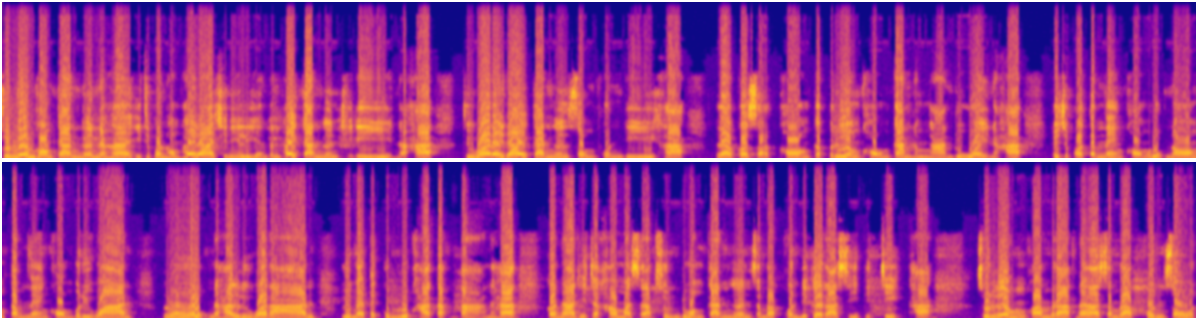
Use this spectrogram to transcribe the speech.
ส่วนเรื่องของการเงินนะคะ อิทธิพลของไพ่ราชินีเหรียญเป็นไพ่การเงินที่ดีนะคะ ถือว่ารายได้การเงินส่งผลดีค่ะ แล้วก็สอดคล้องกับเรื่องของการทำงานด้วยนะคะ โดยเฉพาะตำแหน่งของลูกน้องตำแหน่งของบริวารลูกนะคะ หรือว่าหลาน หรือแม้แต่กลุ่มลูกค้าต่างๆนะคะ ก็น่าที่จะเข้ามาสนับสนุนดวงการเงินสำหรับคนที่เกิดราศีพิจิกค่ะส่วนเรื่องของความรักนะคะสำหรับคนโสด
